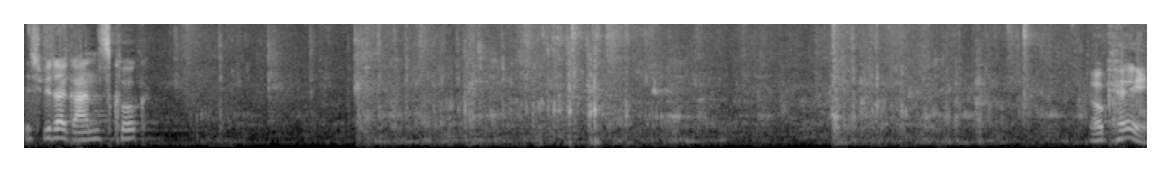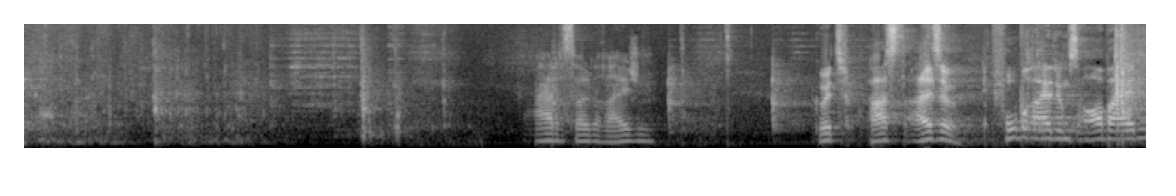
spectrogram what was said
Ist wieder ganz, guck. Okay. Ah, das sollte reichen. Gut, passt. Also, Vorbereitungsarbeiten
